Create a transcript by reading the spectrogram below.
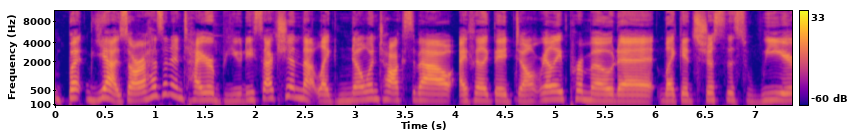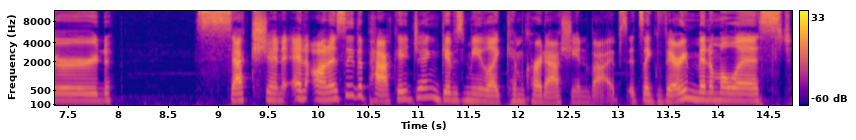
But yeah, Zara has an entire beauty section that like no one talks about. I feel like they don't really promote it. Like it's just this weird section. And honestly, the packaging gives me like Kim Kardashian vibes. It's like very minimalist,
